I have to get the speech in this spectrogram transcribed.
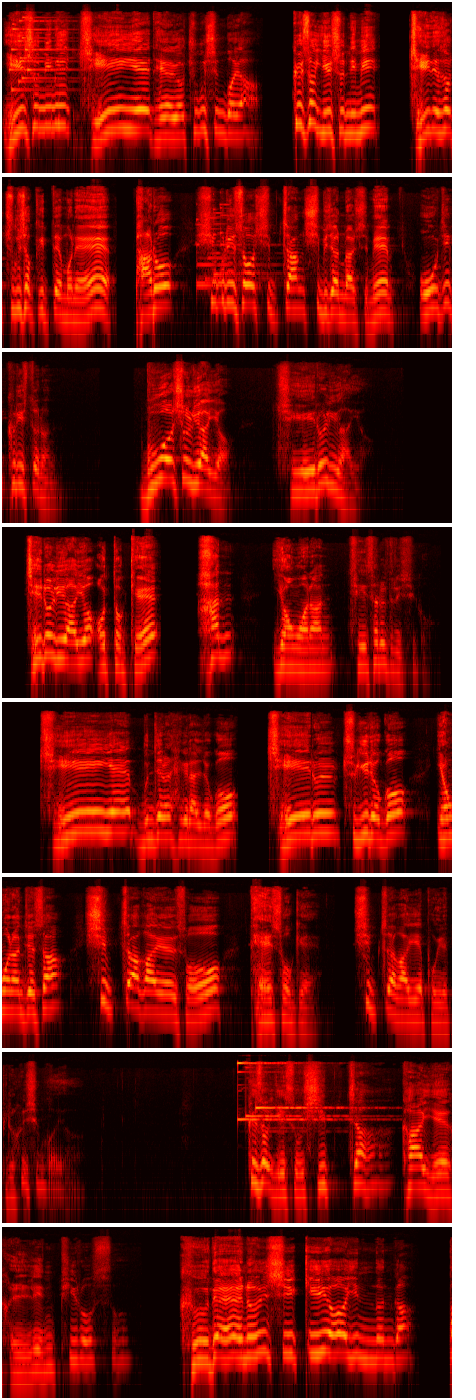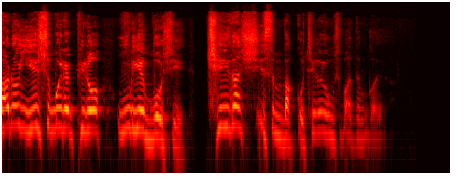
예수님이 죄에 대하여 죽으신 거야. 그래서 예수님이 죄에 대해서 죽으셨기 때문에 바로 히브리서 10장 12절 말씀에 오직 그리스도는 무엇을 위하여? 죄를 위하여. 죄를 위하여 어떻게? 한 영원한 제사를 드리시고 죄의 문제를 해결하려고 죄를 죽이려고 영원한 제사 십자가에서 대속에 십자가에 보혈의 피를 흘리신 거예요. 그래서 예수 십자가에 흘린 피로서 그대는 씻기어 있는가? 바로 예수 보혈의 피로 우리의 무엇이 죄가 씻음 받고 죄가 용서받은 거예요.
